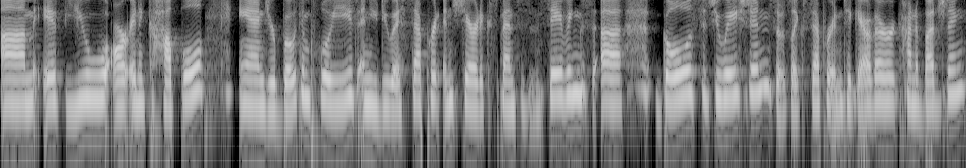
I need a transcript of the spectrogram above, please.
um, if you are in a couple and you're both employees and you do a separate and shared expenses and savings, uh, goal situation. So it's like separate and together kind of budgeting.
